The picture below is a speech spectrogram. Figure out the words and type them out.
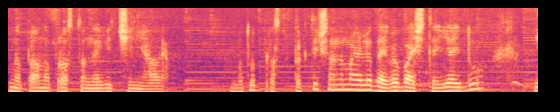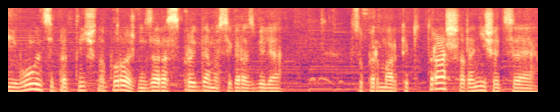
напевно, просто не відчиняли. Бо тут просто практично немає людей. Ви бачите, я йду і вулиці практично порожні. Зараз пройдемось якраз біля супермаркету Траш. Раніше це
